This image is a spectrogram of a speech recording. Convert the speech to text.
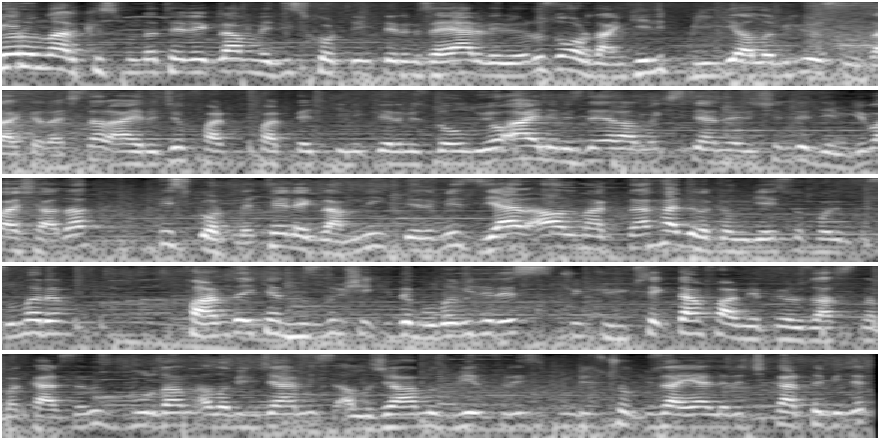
Yorumlar kısmında Telegram ve Discord linklerimize yer veriyoruz. Oradan gelip bilgi alabiliyorsunuz arkadaşlar. Ayrıca farklı farklı etkinliklerimiz de oluyor. Ailemizde yer almak isteyenler için dediğim gibi aşağıda Discord ve Telegram linklerimiz yer almakta. Hadi bakalım Gates of Olympus umarım farmdayken hızlı bir şekilde bulabiliriz. Çünkü yüksekten farm yapıyoruz aslında bakarsanız. Buradan alabileceğimiz, alacağımız bir spin bizi çok güzel yerlere çıkartabilir.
